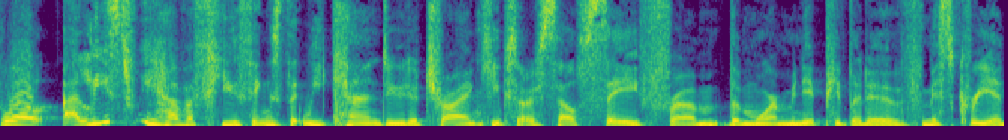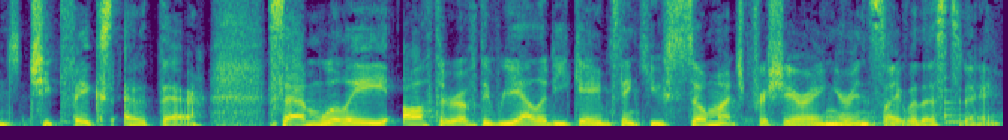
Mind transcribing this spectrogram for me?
Well, at least we have a few things that we can do to try and keep ourselves safe from the more manipulative, miscreant cheap fakes out there. Sam Woolley, author of The Reality Game, thank you so much for sharing your insight with us today.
